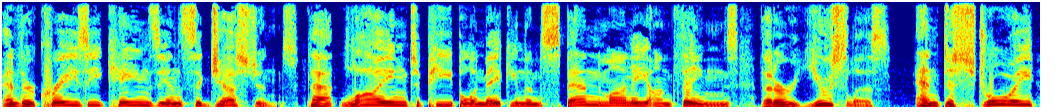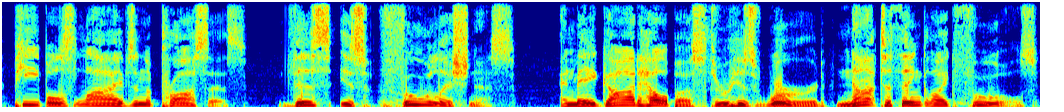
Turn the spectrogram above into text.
and their crazy Keynesian suggestions that lying to people and making them spend money on things that are useless and destroy people's lives in the process. This is foolishness. And may God help us through His Word not to think like fools,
